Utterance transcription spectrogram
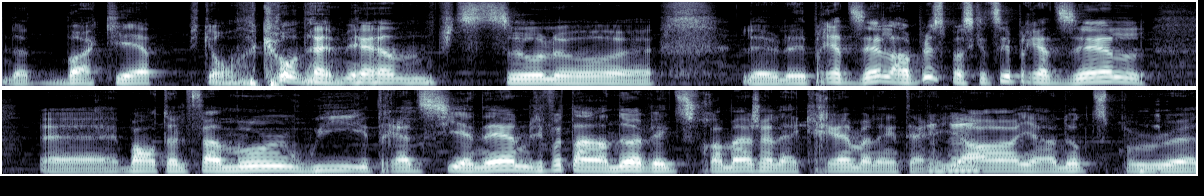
notre bucket puis qu'on amène, puis tout ça. Là, le, le pretzel, en plus, parce que tu sais, pretzel, euh, bon, t'as le fameux, oui, traditionnel, mais des fois, t'en as avec du fromage à la crème à l'intérieur. Il y en a que tu peux euh,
